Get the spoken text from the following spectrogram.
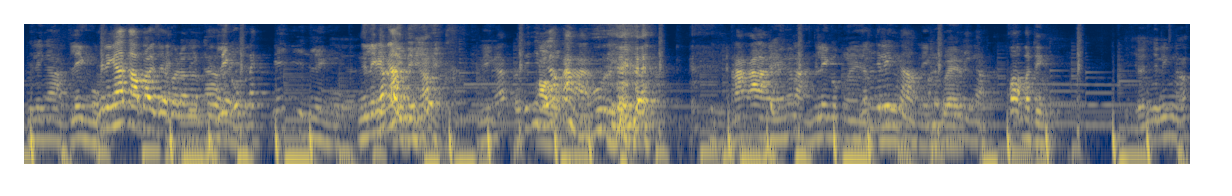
Nyelingak. lingkup Nyelingak apa aja kalau lingkup nek ini lingkup Nyelingak Nyelingak. nyelingak. Berarti nyelingak kan dhuwur. rangka lah ini lah Yang nyelingak. Nyelingak. Kok apa ding? Ya nyelingak,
